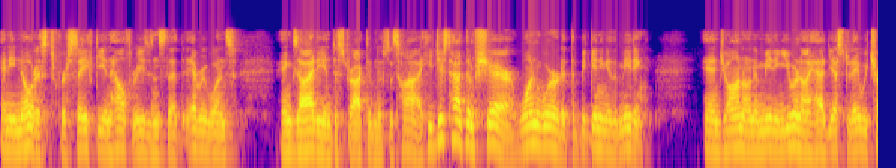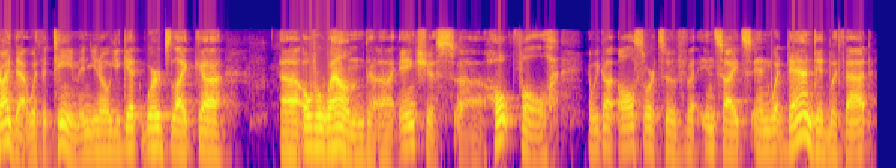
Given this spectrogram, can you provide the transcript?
and he noticed for safety and health reasons that everyone's anxiety and distractiveness was high. He just had them share one word at the beginning of the meeting. And John, on a meeting you and I had yesterday, we tried that with the team. And you know, you get words like uh, uh, overwhelmed, uh, anxious, uh, hopeful, and we got all sorts of insights. And what Dan did with that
